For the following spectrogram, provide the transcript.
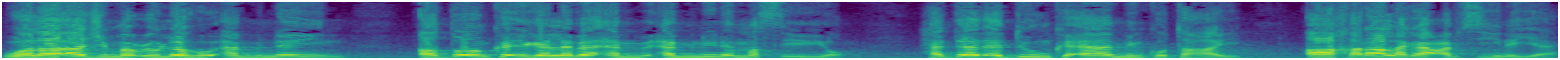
Walaa ajmacu lahu amnayn. Addoonkayga laba amnina ma siiyo. Haddaad adduunka aamin ku tahay aakharaa lagaa cabsiinayaa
